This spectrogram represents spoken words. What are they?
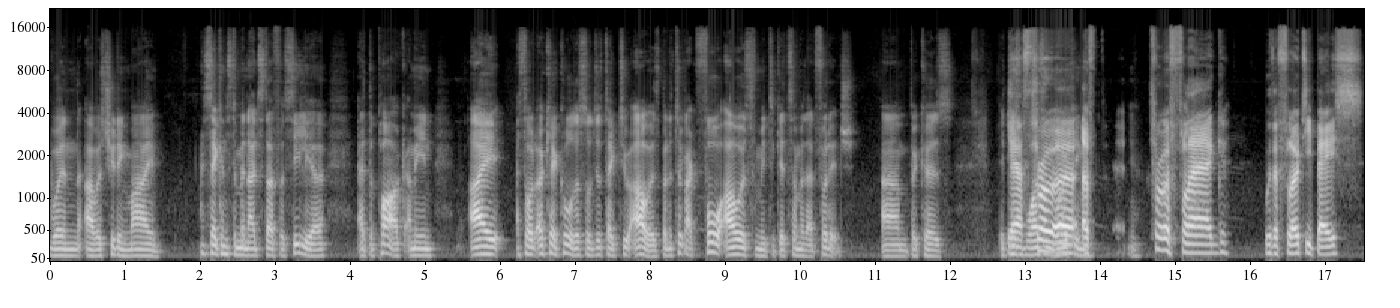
when I was shooting my seconds to midnight stuff with Celia at the park. I mean, I I thought, okay, cool, this will just take two hours, but it took like four hours for me to get some of that footage, um, because it yeah, just wasn't throw a, working. a Yeah. throw a Flagg with a floaty base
